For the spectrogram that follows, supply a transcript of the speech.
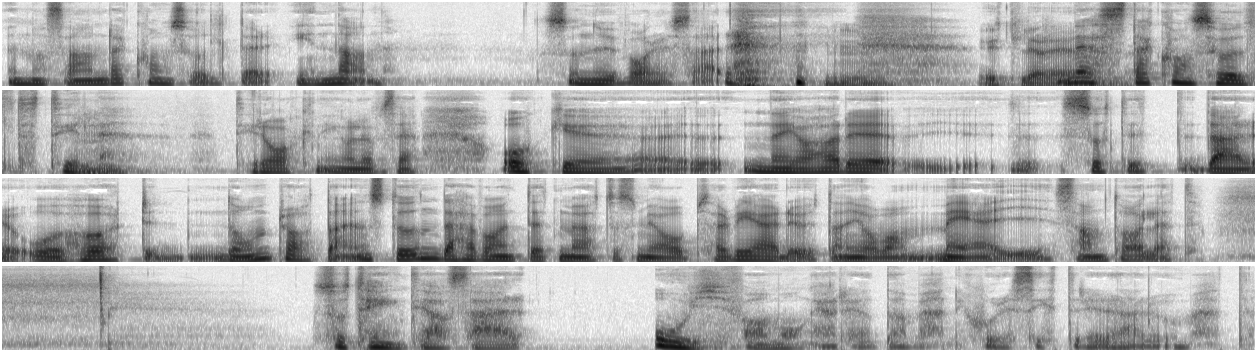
en massa andra konsulter innan. Så nu var det så här. Mm. Nästa konsult till, mm till rakning, jag säga. Och eh, när jag hade suttit där och hört dem prata en stund. Det här var inte ett möte som jag observerade utan jag var med i samtalet. Så tänkte jag så här. Oj, vad många rädda människor det sitter i det här rummet.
